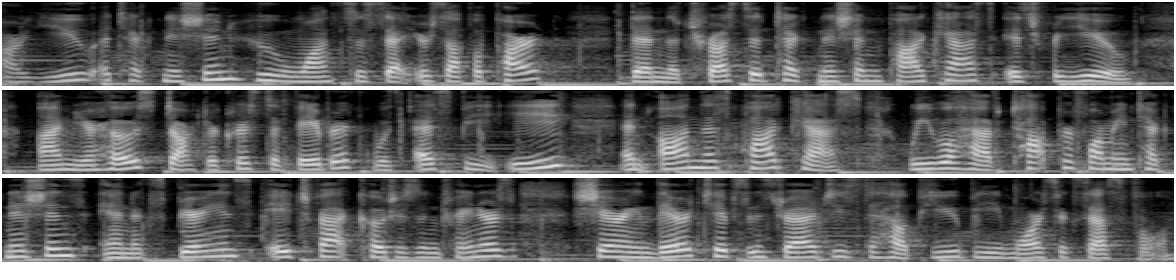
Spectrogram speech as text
Are you a technician who wants to set yourself apart? Then the Trusted Technician podcast is for you. I'm your host, Dr. Krista Fabric with SBE, and on this podcast, we will have top performing technicians and experienced HVAC coaches and trainers sharing their tips and strategies to help you be more successful.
